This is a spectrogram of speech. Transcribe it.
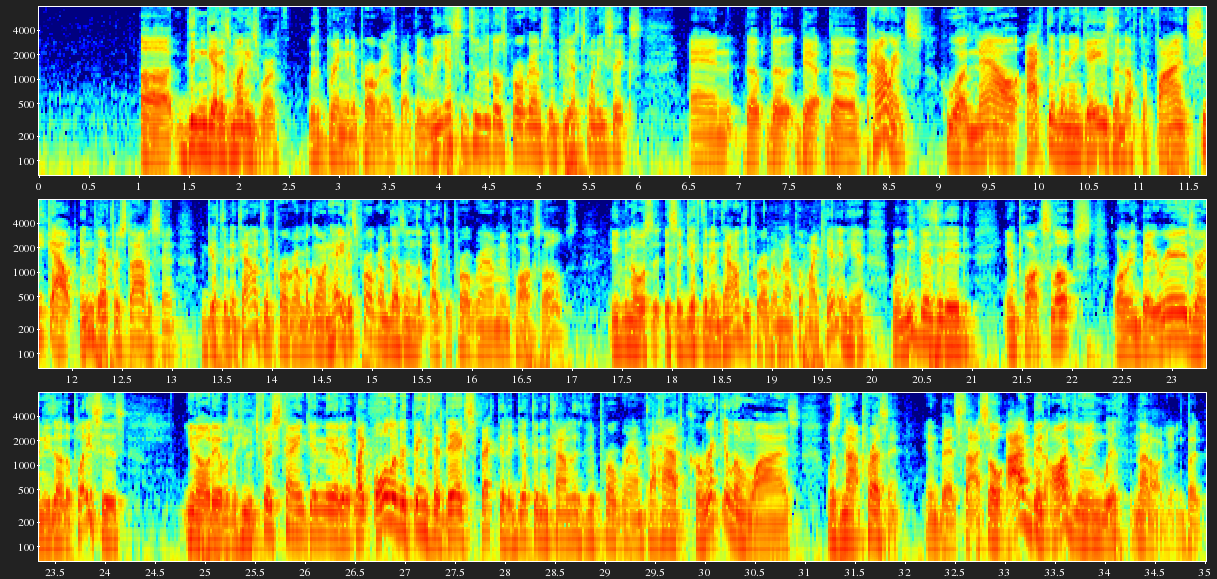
uh, didn't get his money's worth with bringing the programs back. They reinstituted those programs in PS 26, and the, the, the, the, parents who are now active and engaged enough to find, seek out in Bedford Stuyvesant a gifted and talented program are going, hey, this program doesn't look like the program in Park Slopes. Even though it's a, it's a gifted and talented program, and I put my kid in here. When we visited in Park Slopes or in Bay Ridge or in these other places, you know, there was a huge fish tank in there. there. Like all of the things that they expected a gifted and talented program to have curriculum wise was not present in Bed-Stuy. So I've been arguing with, not arguing, but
